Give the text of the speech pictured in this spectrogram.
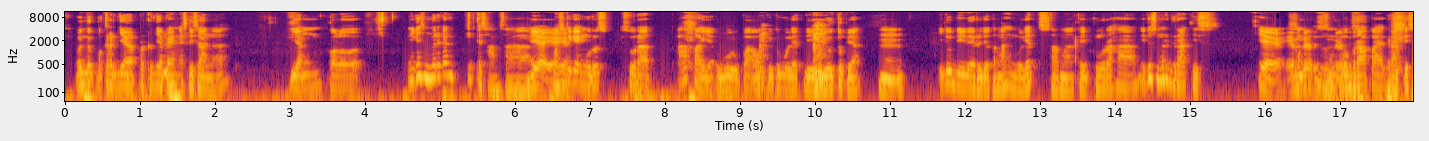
untuk pekerja pekerja PNS di sana yang kalau ini kan sebenarnya kan kit ke Samsung. Iya, iya, Maksudnya kayak ngurus surat apa ya? Gue lupa waktu itu gue lihat di YouTube ya. Hmm. Itu di daerah Jawa Tengah yang gue lihat sama kayak kelurahan. Itu sebenarnya gratis. Iya, iya, emang gratis, emang gratis. Beberapa ya gratis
